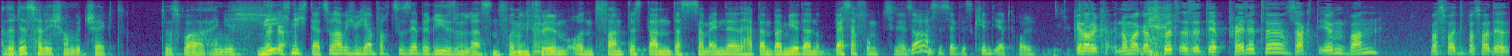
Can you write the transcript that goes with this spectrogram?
Also das hatte ich schon gecheckt. Das war eigentlich. Nee, ich nicht. Dazu habe ich mich einfach zu sehr berieseln lassen von okay. dem Film und fand das dann, dass es am Ende hat dann bei mir dann besser funktioniert. So, oh, es ist ja das Kind, ja toll. Genau, nochmal ganz kurz. Also der Predator sagt irgendwann, Was war, was war der,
